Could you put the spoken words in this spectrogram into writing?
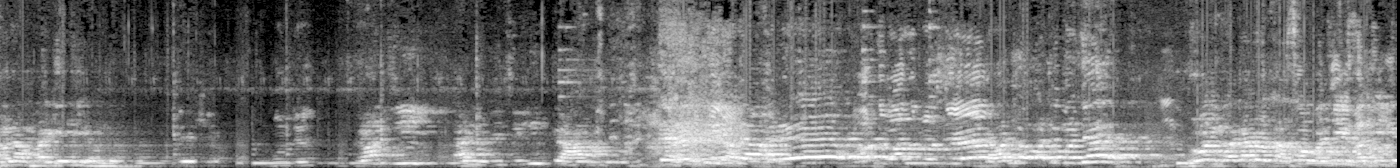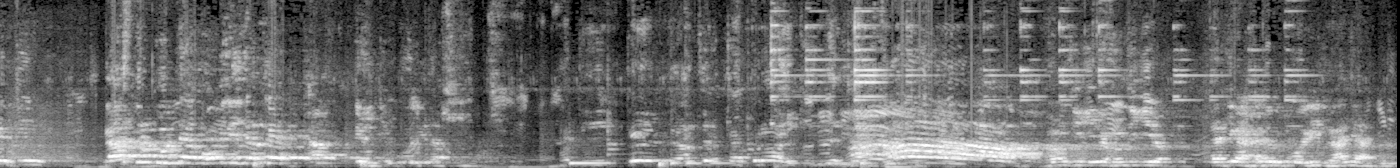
मला मागे येऊन म्हणजे राज़ी आणि विचली कहाणी तेहती रे आजूबाजू म्हणजे वाटो वाटो म्हणजे दोन लगारो तासो भाजी भाजी घेतली जास्त पुढल्या बोलली जाते त्यांची बोली जाते हा होती गिर होती गिर त्याची हाडून बोली ना जाती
